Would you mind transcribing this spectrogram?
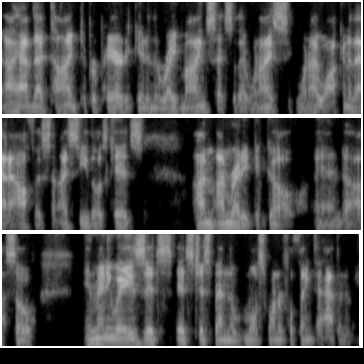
i have that time to prepare to get in the right mindset so that when i see, when i walk into that office and i see those kids i'm i'm ready to go. And uh, so in many ways it's it's just been the most wonderful thing to happen to me.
